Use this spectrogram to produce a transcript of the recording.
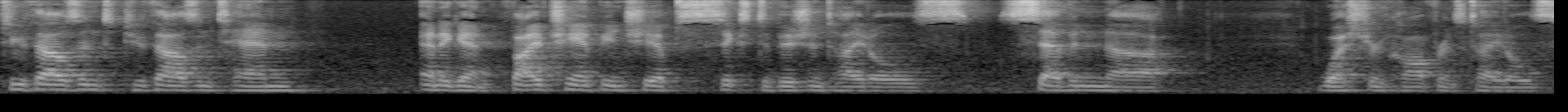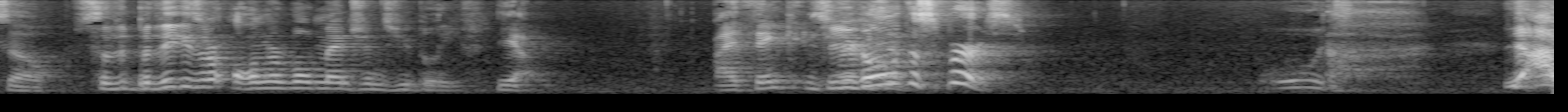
2000 to 2010, and again five championships, six division titles, seven uh, Western Conference titles. So So, the, but these are honorable mentions, you believe. yeah, I think. In So you're going with the Spurs. Oh, it's, yeah, I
